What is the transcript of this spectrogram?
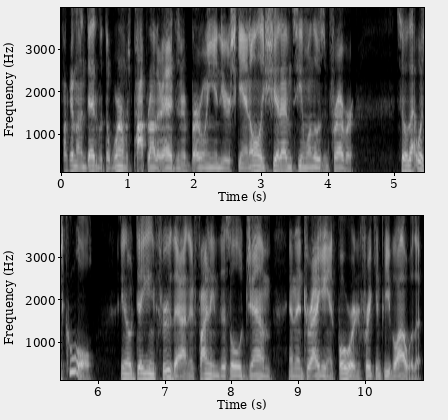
fucking undead with the worms popping out of their heads and they're burrowing into your skin. Holy shit, I haven't seen one of those in forever." So that was cool, you know, digging through that and finding this old gem and then dragging it forward and freaking people out with it.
